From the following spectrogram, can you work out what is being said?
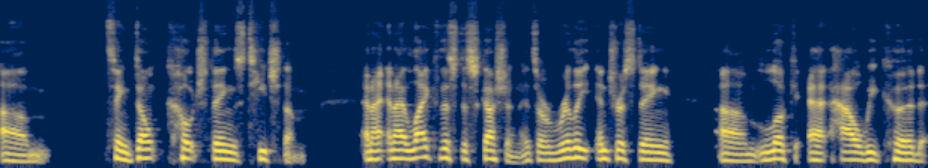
Um, saying don't coach things, teach them. And I and I like this discussion. It's a really interesting um, look at how we could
